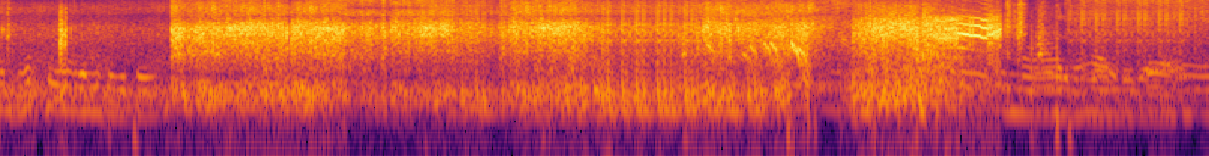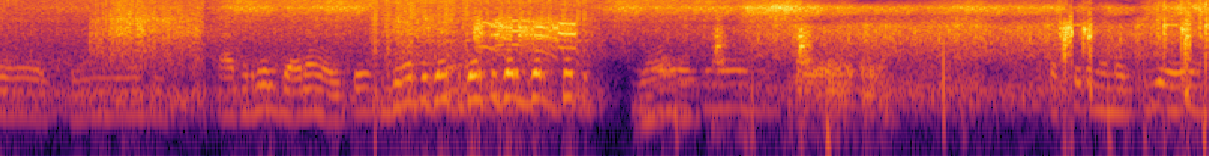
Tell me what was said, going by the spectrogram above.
अंदर घुसो अंदर घुस मार मार आप रुक जाना भाई तो जब जब जब जब जब जब सबसे तो नंबर दिए है यार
